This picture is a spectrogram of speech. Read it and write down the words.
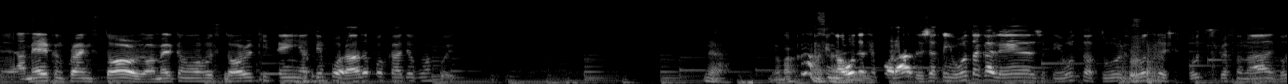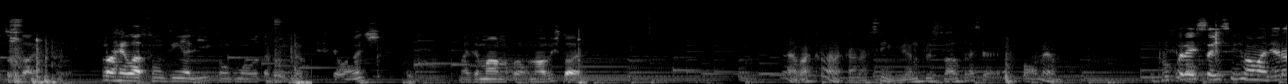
é, American Crime Story ou American Horror Story que tem a temporada focada em alguma coisa. É, é bacana, Assim, cara. na outra temporada já tem outra galera, já tem outros atores, outras, outros personagens, outra história. Uma relaçãozinha ali com alguma outra coisa que aconteceu antes, mas é uma, uma nova história. É bacana, cara. Assim, vendo pra esse lado parece bom mesmo. Eu procurei isso aí assim, de uma maneira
